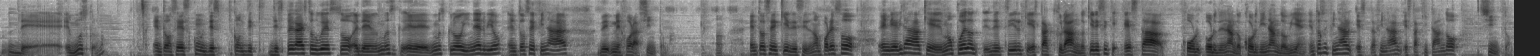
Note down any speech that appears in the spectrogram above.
de el músculo, ¿no? Entonces, con, despega estos huesos eh, de eh, músculo y nervio, entonces al final de mejora síntomas. Entonces quiere decir, ¿no? Por eso en realidad que no puedo decir que está curando, quiere decir que está ordenando, coordinando bien. Entonces al final, está, final está quitando síntomas.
